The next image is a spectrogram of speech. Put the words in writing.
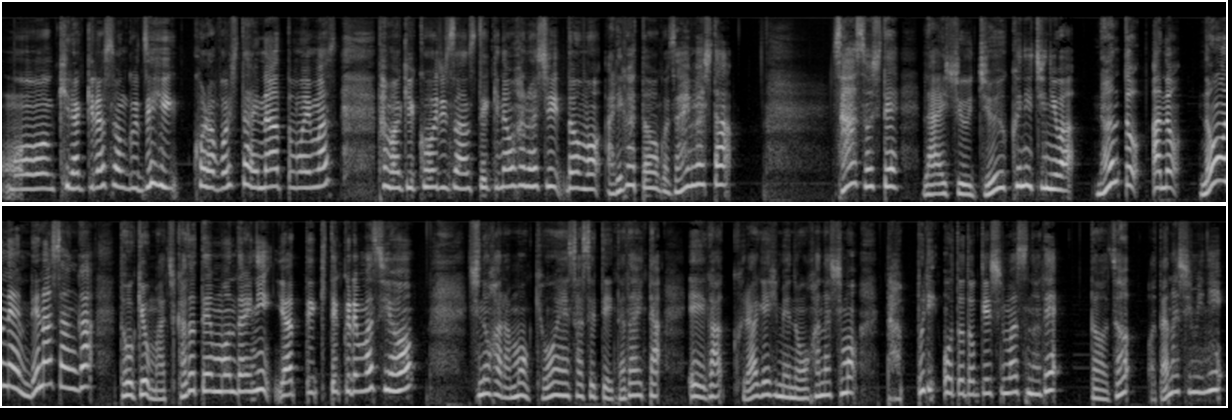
もう、キラキラソングぜひコラボしたいなと思います。玉木浩二さん素敵なお話、どうもありがとうございました。さあ、そして来週19日には、なんとあの能年レナさんが東京街角天文台にやってきてくれますよ。篠原も共演させていただいた映画クラゲ姫のお話もたっぷりお届けしますので、どうぞお楽しみに。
